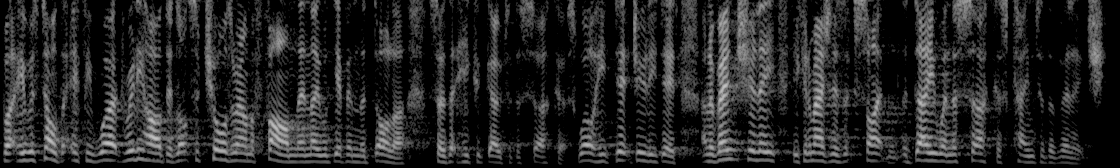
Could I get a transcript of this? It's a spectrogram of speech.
But he was told that if he worked really hard, did lots of chores around the farm, then they would give him the dollar so that he could go to the circus. Well, he did, Judy did. And eventually, you can imagine his excitement the day when the circus came to the village.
